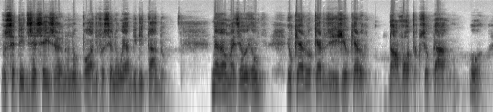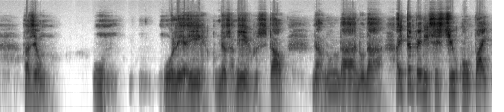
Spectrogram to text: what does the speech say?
Você tem 16 anos, não pode, você não é habilitado. Não, mas eu, eu, eu, quero, eu quero dirigir, eu quero dar uma volta com o seu carro, fazer um, um, um olê aí com meus amigos e tal. Não, não dá, não dá. Aí tanto ele insistiu com o pai,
